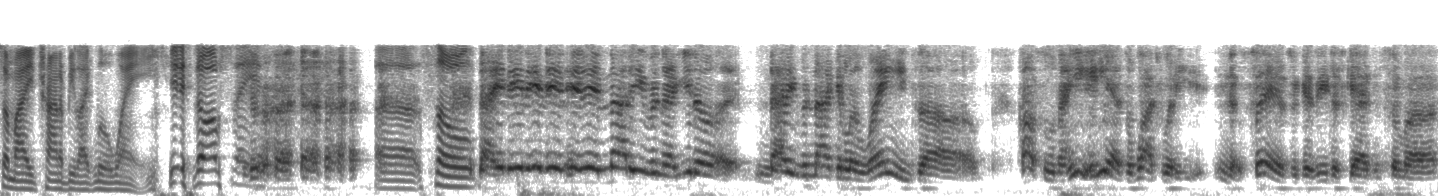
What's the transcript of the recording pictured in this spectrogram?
somebody trying to be like Lil Wayne. you know what I'm saying? uh, so and, and, and, and, not even that, you know, not even knocking Lil Wayne's uh, hustle. Now he he has to watch what he you know says because he just got in some uh,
